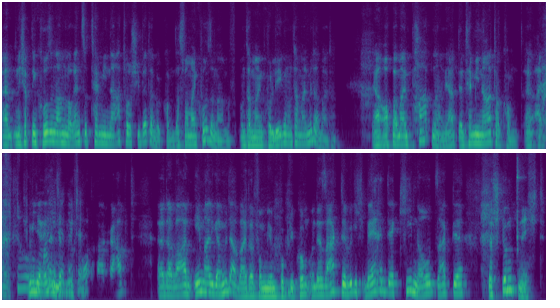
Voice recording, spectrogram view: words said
Ähm, und ich habe den Kursenamen Lorenzo Terminator Schibetta bekommen. Das war mein Kursename unter meinen Kollegen und unter meinen Mitarbeitern. Ja, auch bei meinen Partnern, ja, der Terminator kommt. Äh, Ach, ich kann mich erinnern, ich habe einen Vortrag gehabt äh, da war ein ehemaliger Mitarbeiter von mir im Publikum und der sagte wirklich während der Keynote, sagt er, das stimmt nicht.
